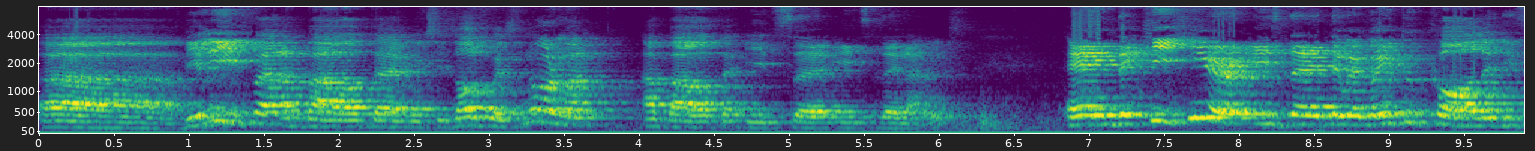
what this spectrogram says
uh, belief about, uh, which is always normal, about its, uh, its dynamics. And the key here is that we're going to call this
